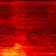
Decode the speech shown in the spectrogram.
Bye.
